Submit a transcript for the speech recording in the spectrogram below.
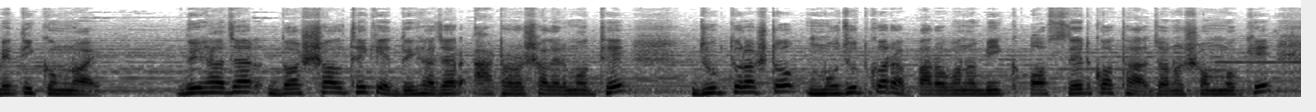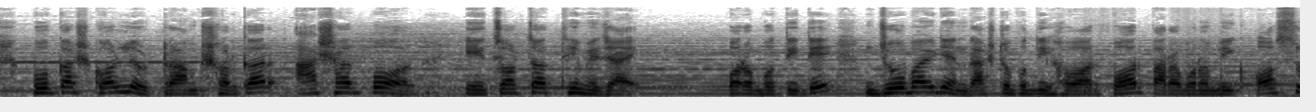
ব্যতিক্রম নয়। দুই সাল থেকে দুই হাজার আঠারো সালের মধ্যে যুক্তরাষ্ট্র মজুত করা পারমাণবিক অস্ত্রের কথা জনসম্মুখে প্রকাশ করলেও ট্রাম্প সরকার আসার পর এ চর্চা থেমে যায়। পরবর্তীতে জো বাইডেন রাষ্ট্রপতি হওয়ার পর পারমাণবিক অস্ত্র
